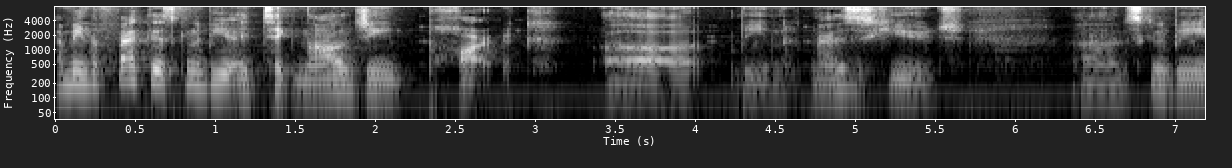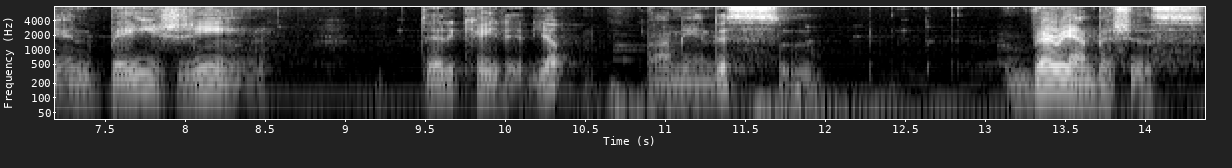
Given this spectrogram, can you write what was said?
I mean, the fact that it's going to be a technology park. Uh, being man, this is huge. Uh, it's going to be in Beijing. Dedicated. Yep. I mean, this uh, very ambitious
